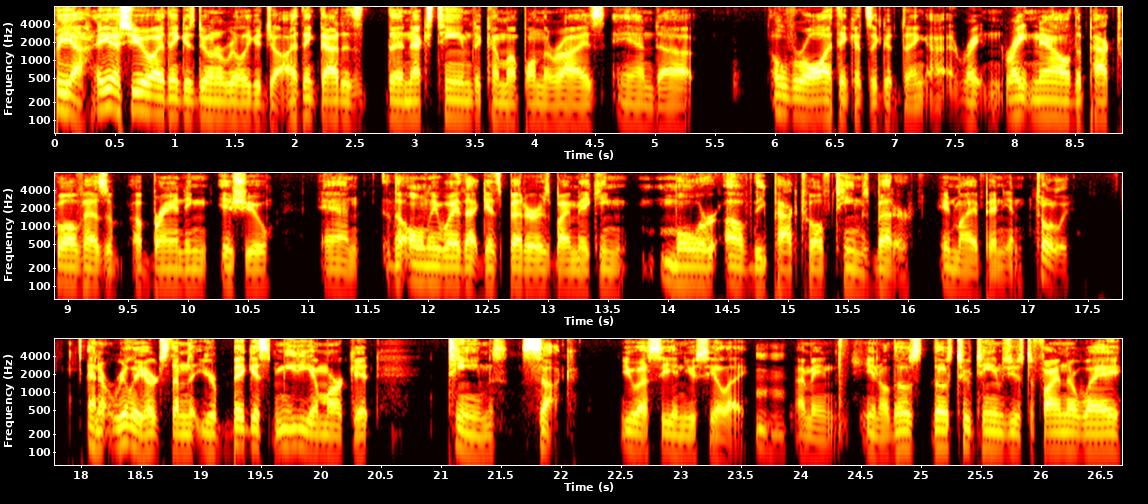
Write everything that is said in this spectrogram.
But yeah, ASU I think is doing a really good job. I think that is the next team to come up on the rise, and uh, overall I think it's a good thing. Uh, right right now, the Pac-12 has a, a branding issue. And the only way that gets better is by making more of the Pac 12 teams better, in my opinion Totally. and it really hurts them that your biggest media market teams suck. USC and UCLA. I mean, you know those those two teams used to find their way,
